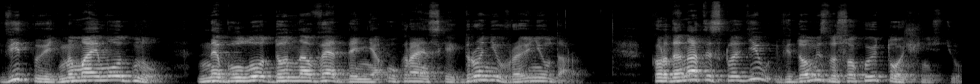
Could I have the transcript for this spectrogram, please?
Відповідь ми маємо одну: не було до наведення українських дронів в районі удару. Координати складів відомі з високою точністю.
